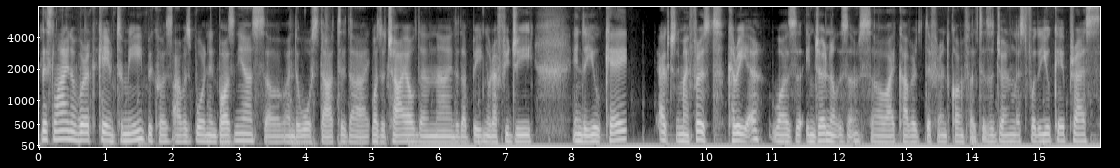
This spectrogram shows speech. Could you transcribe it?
this line of work came to me because I was born in Bosnia. So, when the war started, I was a child and I ended up being a refugee in the UK. Actually, my first career was in journalism. So, I covered different conflicts as a journalist for the UK press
